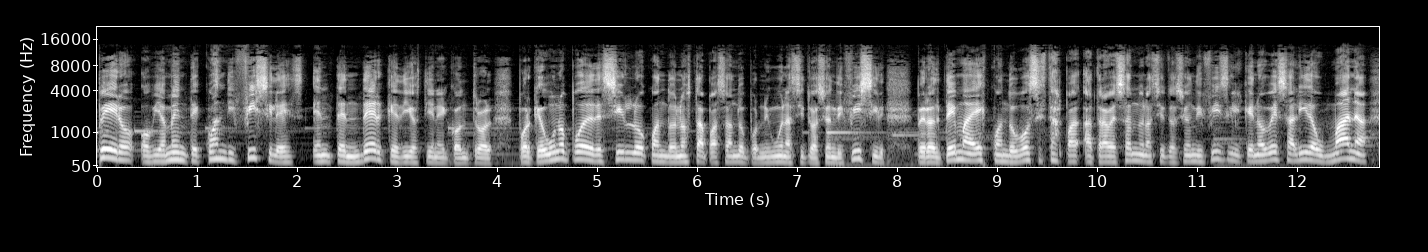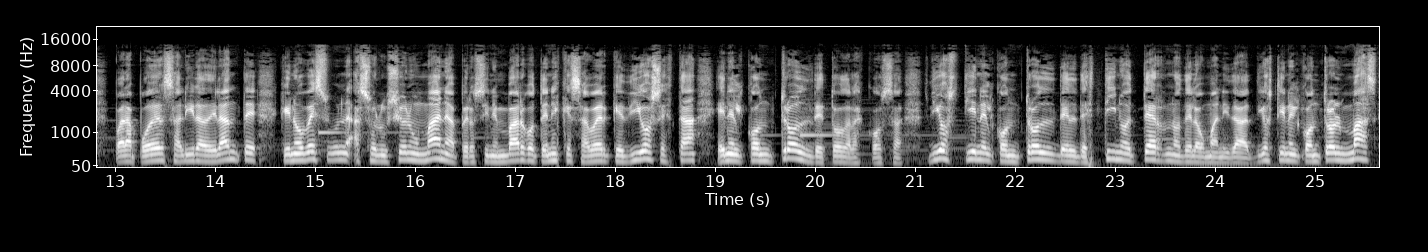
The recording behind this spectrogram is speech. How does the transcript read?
Pero obviamente cuán difícil es entender que Dios tiene el control, porque uno puede decirlo cuando no está pasando por ninguna situación difícil, pero el tema es cuando vos estás atravesando una situación difícil, que no ves salida humana para poder salir adelante, que no ves una solución humana, pero sin embargo tenés que saber que Dios está en el control de todas las cosas. Dios tiene el control del destino eterno de la humanidad. Dios tiene el control más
